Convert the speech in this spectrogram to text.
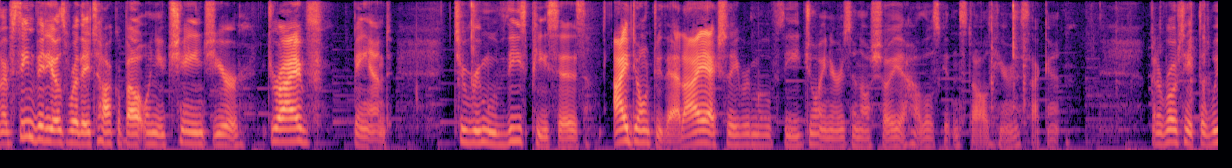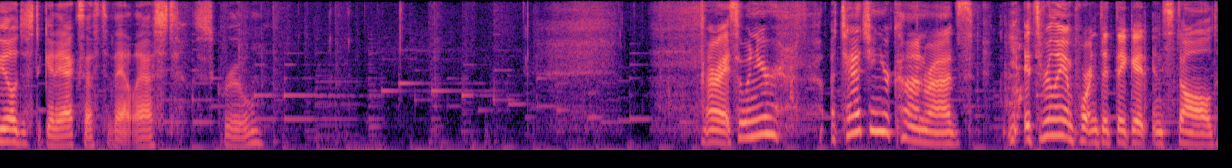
I've seen videos where they talk about when you change your drive band to remove these pieces. I don't do that. I actually remove the joiners and I'll show you how those get installed here in a second. I'm gonna rotate the wheel just to get access to that last screw. All right, so when you're attaching your con rods, it's really important that they get installed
